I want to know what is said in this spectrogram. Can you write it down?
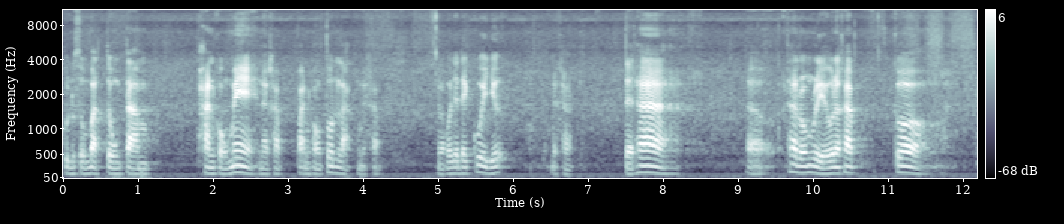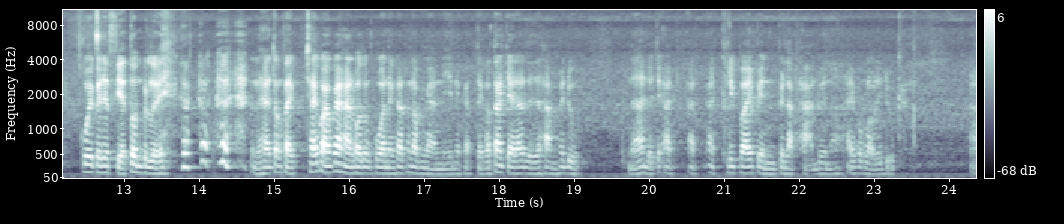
คุณสมบัติตรงตามพันธุ์ของแม่นะครับ พันธุ์ของต้นหลักนะครับ เราก็จะได้กล้วยเยอะนะครับ แต่ถ้าถ้าล้มเหลวนะครับ ก็ กล้วยก็จะเสียต้นไปเลยนะฮะต้องใส่ใช้ความกล้าหาญพอสมควรนะครับสำหรับงานนี้นะครับ แต่ก็ตั้งใจแล้วเดี๋ยวจะทำให้ดูนะเดี๋ยวจะอัดอัดอัดคลิปไว้เป็นเป็นหลักฐานด้วยเนาะให้พวกเราได้ดูกันอ่า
